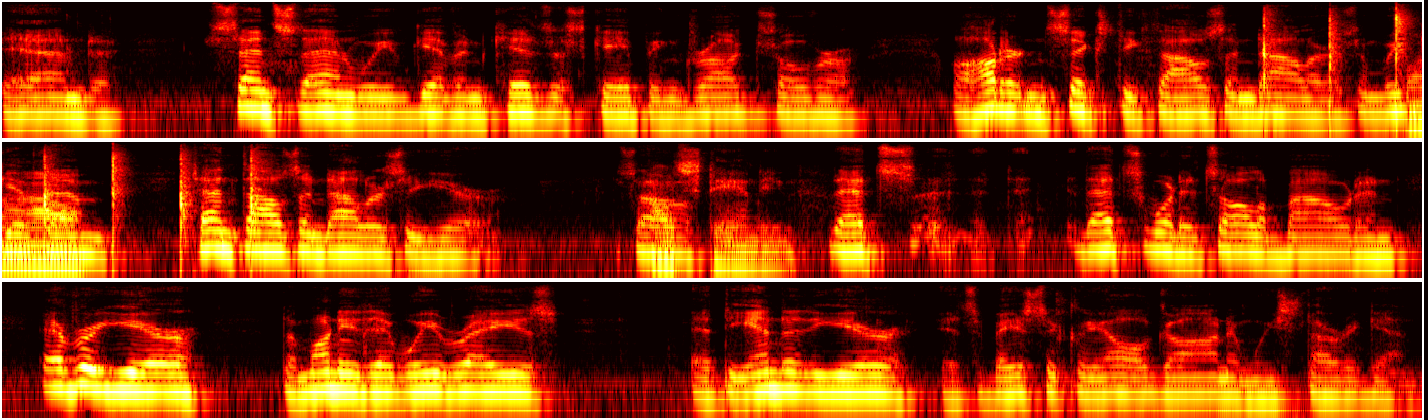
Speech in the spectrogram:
and since then we've given Kids Escaping Drugs over $160,000, and we wow. give them $10,000 a year. So Outstanding. That's that's what it's all about. And every year, the money that we raise at the end of the year, it's basically all gone, and we start again.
